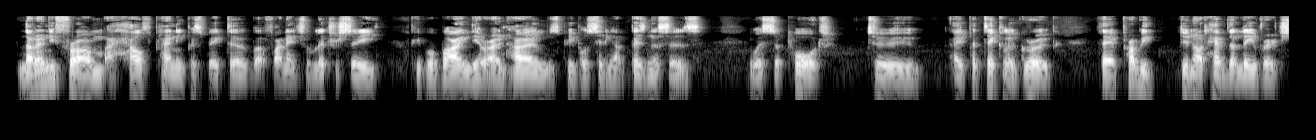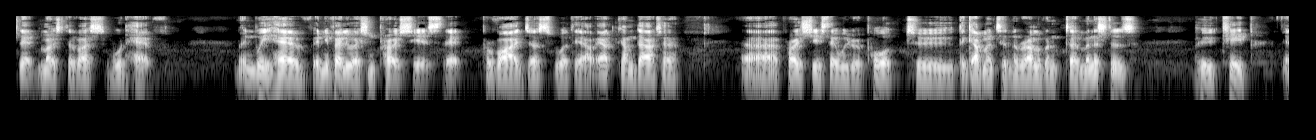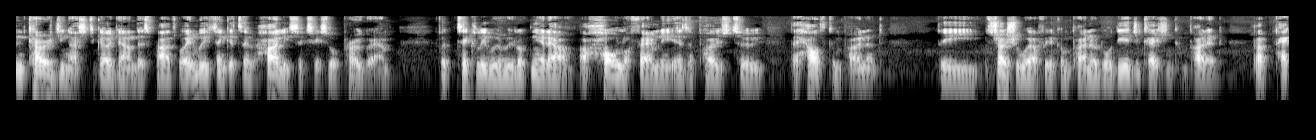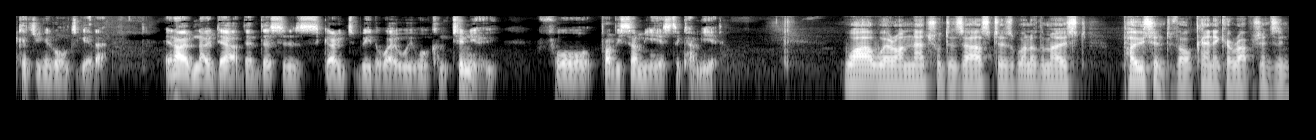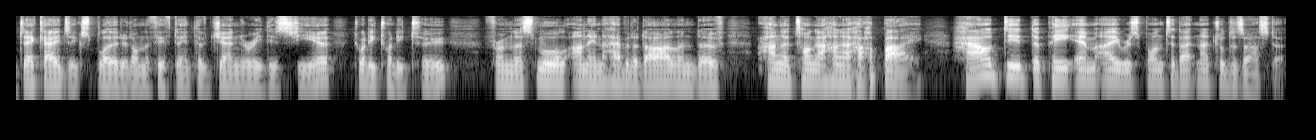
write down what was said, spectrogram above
not only from a health planning perspective, but financial literacy, people buying their own homes, people setting up businesses with support to a particular group that probably do not have the leverage that most of us would have. And we have an evaluation process that provides us with our outcome data, uh, process that we report to the government and the relevant uh, ministers who keep encouraging us to go down this pathway. And we think it's a highly successful program, particularly when we're looking at our, our whole of family as opposed to the health component, the social welfare component, or the education component, but packaging it all together. And I have no doubt that this is going to be the way we will continue for probably some years to come yet. While we're on natural disasters, one of the most potent volcanic eruptions in decades exploded on the 15th of January this year, 2022, from the small uninhabited island of Hunga Tonga Hunga Ha'apai. How did the PMA respond to that natural disaster?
